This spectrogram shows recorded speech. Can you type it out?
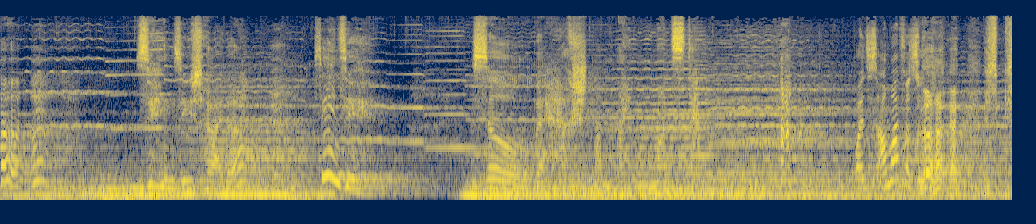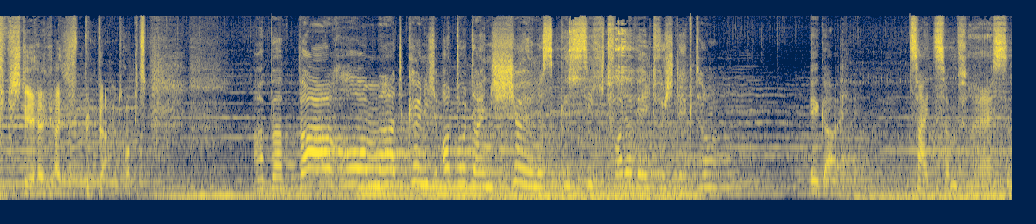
Sehen Sie, Schreiner? Sehen Sie? So beherrscht man ein Monster. Ha! Wollen Sie es auch mal versuchen? Ich, gestehe, ich bin beeindruckt. Aber warum hat König Otto dein schönes Gesicht vor der Welt versteckt? Hm? Egal. Zeit zum Fressen.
